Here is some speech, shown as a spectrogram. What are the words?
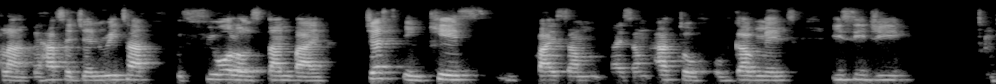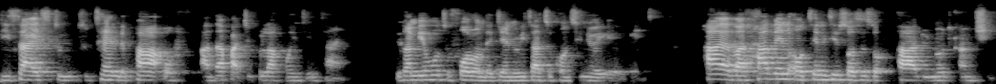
plan, perhaps a generator with fuel on standby, just in case by some by some act of, of government, ECG decides to, to turn the power off at that particular point in time. You can be able to fall on the generator to continue your event. However, having alternative sources of power do not come cheap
